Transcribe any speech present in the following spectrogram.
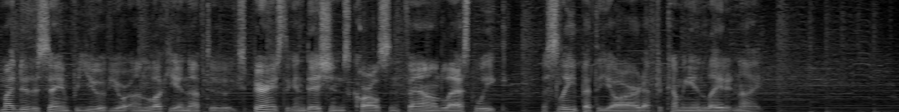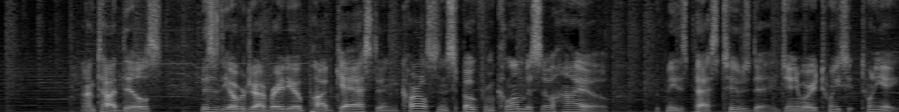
might do the same for you if you're unlucky enough to experience the conditions Carlson found last week, asleep at the yard after coming in late at night. I'm Todd Dills. This is the Overdrive Radio podcast, and Carlson spoke from Columbus, Ohio, with me this past Tuesday, January 20, 28,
